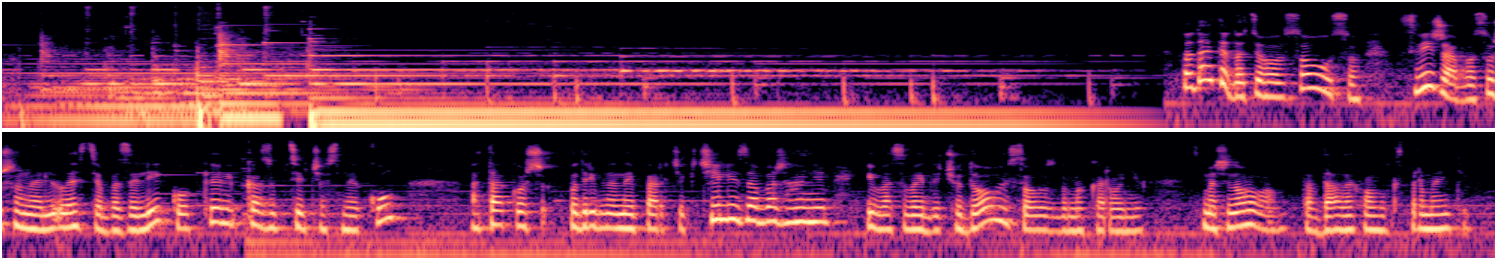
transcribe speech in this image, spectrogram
Додайте до цього соусу свіже або сушене листя базиліку, кілька зубців чеснику, а також подрібнений перчик чилі за бажанням, і у вас вийде чудовий соус до макаронів. Смачного вам та вдалих вам експериментів!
